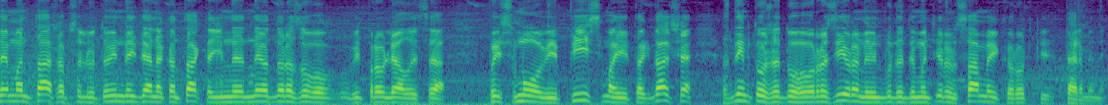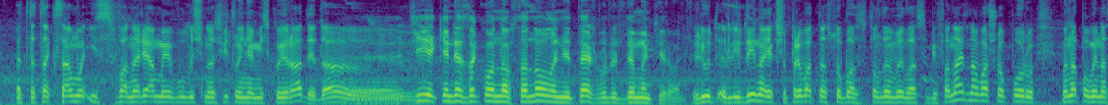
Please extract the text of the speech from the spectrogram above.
демонтаж абсолютно. Він не йде на контакти, їм не- неодноразово відправлялися письмові письма і так далі. З ним теж договор розірваний, він буде демонтований в самі короткі терміни. Це так само із фонарями вуличного освітлення міської ради. Да? Е, Ті, які незаконно встановлені, теж будуть демонтовані. Люд, людина, якщо приватна особа встановила собі фонарь на вашу опору, вона повинна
